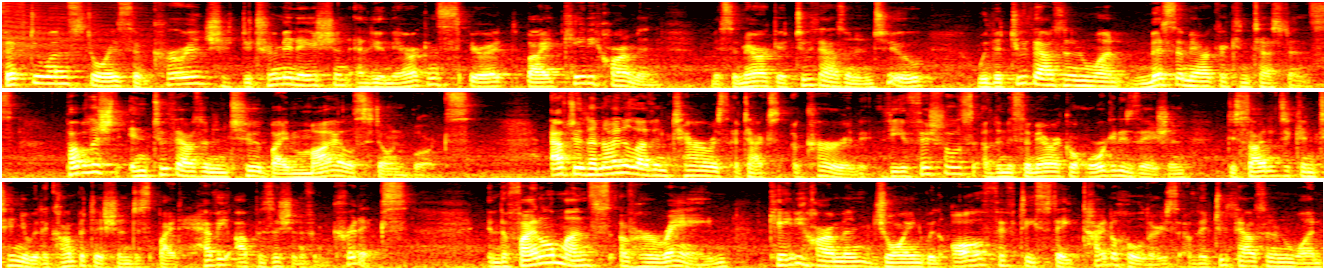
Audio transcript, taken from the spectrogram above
51 Stories of Courage, Determination, and the American Spirit by Katie Harman, Miss America 2002, with the 2001 Miss America contestants. Published in 2002 by Milestone Books. After the 9 11 terrorist attacks occurred, the officials of the Miss America organization decided to continue with the competition despite heavy opposition from critics. In the final months of her reign, Katie Harman joined with all 50 state title holders of the 2001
